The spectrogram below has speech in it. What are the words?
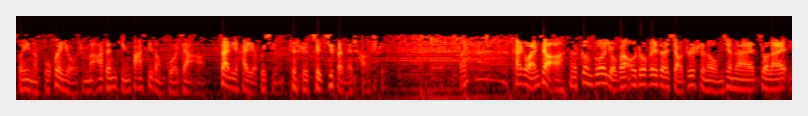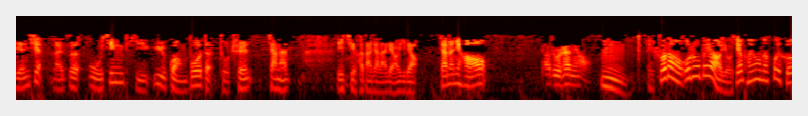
所以呢不会有什么阿根廷、巴西等国家啊，再厉害也不行，这是最基本的常识。开个玩笑啊！那更多有关欧洲杯的小知识呢，我们现在就来连线来自五星体育广播的主持人佳南，一起和大家来聊一聊。佳南你好，啊，主持人你好。嗯，说到欧洲杯啊，有些朋友呢会和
